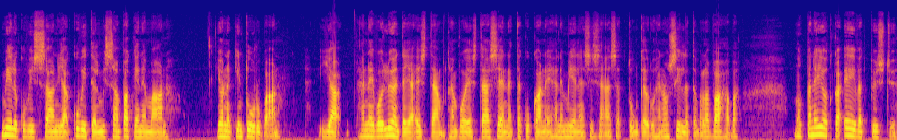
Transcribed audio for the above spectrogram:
mielikuvissaan ja kuvitelmissaan pakenemaan jonnekin turvaan. Ja hän ei voi lyöntejä estää, mutta hän voi estää sen, että kukaan ei hänen mielen sisäänsä tunkeudu. Hän on sillä tavalla vahva. Mutta ne, jotka eivät pysty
